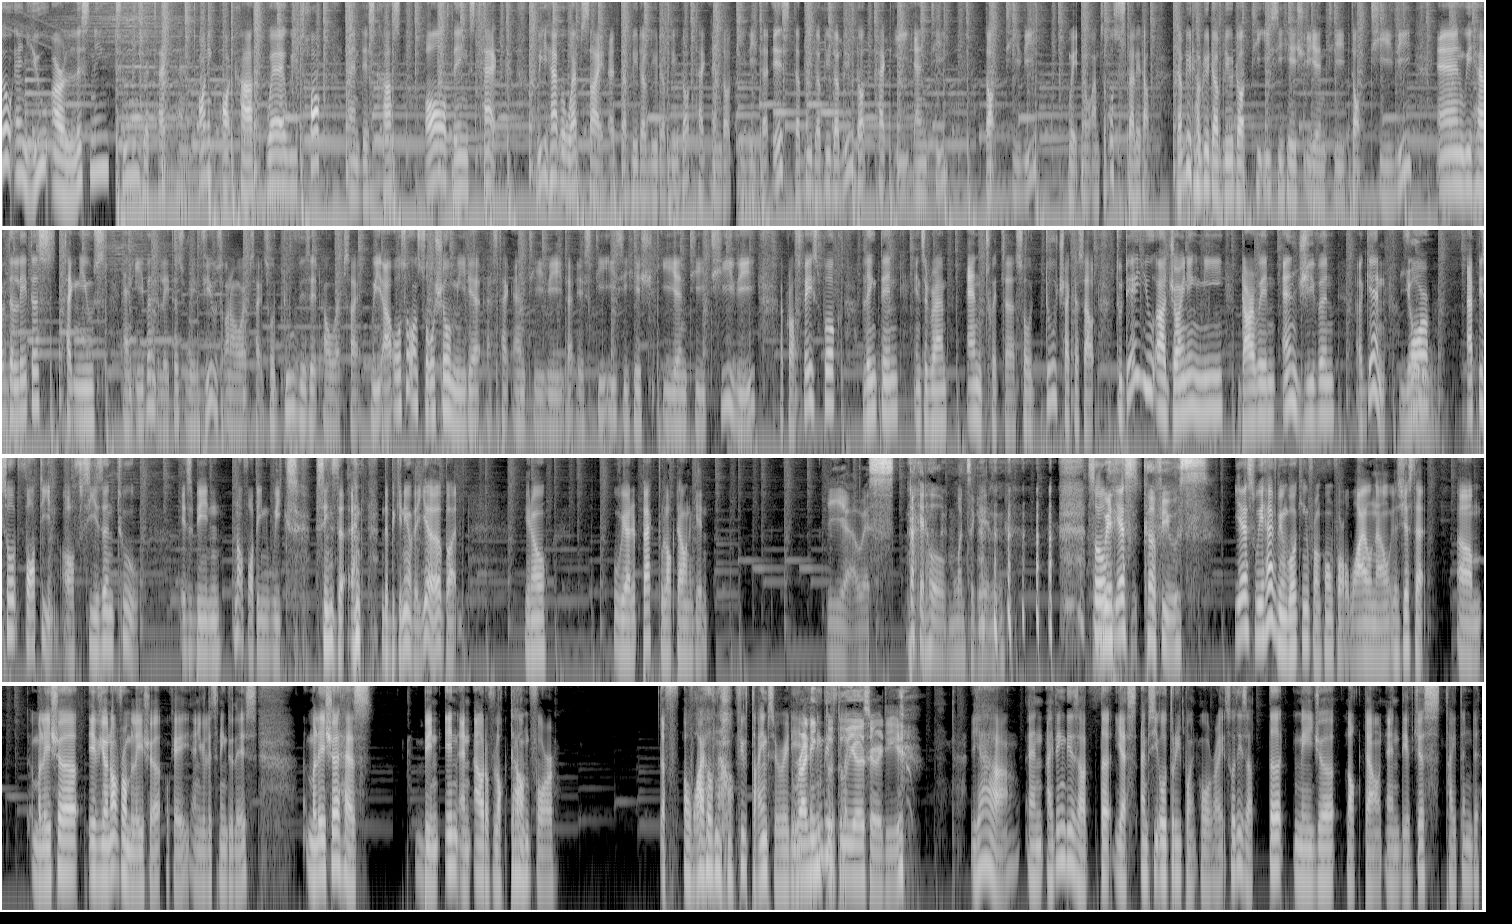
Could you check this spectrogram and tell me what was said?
Hello, and you are listening to the Tech and Tonic podcast where we talk and discuss all things tech. We have a website at www.techent.tv. That is www.techent.tv. Wait, no, I'm supposed to spell it out www.techent.tv and we have the latest tech news and even the latest reviews on our website. So do visit our website. We are also on social media as techent tv that is t-e-c-h-e-n-t tv across facebook linkedin instagram and twitter. So do check us out. Today you are joining me darwin and jeevan again Yo. for episode 14 of season 2 it's been not 14 weeks since the end, the beginning of the year, but you know, we are back to lockdown again. Yeah, we're stuck at home once again. So with yes, curfews. yes, we have been working from home for a while now. It's just that um, Malaysia, if you're not from Malaysia, okay, and you're listening to this, Malaysia has been in and out of lockdown for a, f- a while now, a few times already. Running to two like- years already. Yeah, and I think this is our third, yes, MCO 3.0, right? So this is our third major lockdown, and they've just tightened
